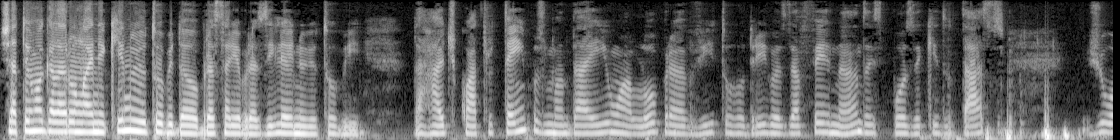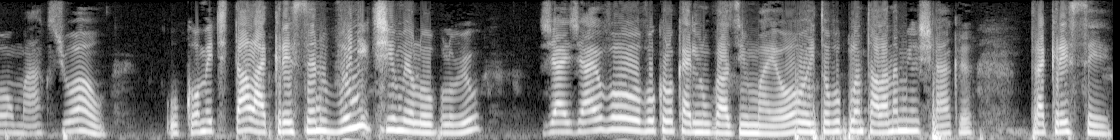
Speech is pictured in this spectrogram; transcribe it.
Já tem uma galera online aqui no YouTube da Braçaria Brasília e no YouTube da Rádio Quatro Tempos. Mandar aí um alô para Vitor Rodrigues, a Fernanda, esposa aqui do Tássio. João Marcos. João, o Comet tá lá crescendo bonitinho, meu lúpulo, viu? Já já eu vou, vou colocar ele num vasinho maior, ou então vou plantar lá na minha chácara para crescer.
